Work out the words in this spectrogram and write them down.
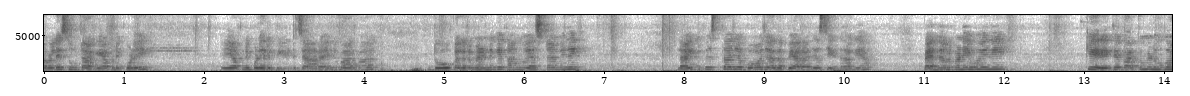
ਅਗਲੇ ਸੂਟ ਆ ਗਏ ਆਪਣੇ ਕੋਲੇ, ਇਹ ਆਪਣੇ ਕੋਲੇ ਰਿਪੀਟ ਚ ਆ ਰਹੇ ਨੇ ਬਾਰ-ਬਾਰ ਦੋ ਕਲਰ ਮਿਲਣਗੇ ਤੁਹਾਨੂੰ ਇਸ ਟਾਈਮ ਇਹਦੇ। ਲਾਈਟ ਪਿਸਤਾ ਜਿਹਾ, ਬਹੁਤ ਜ਼ਿਆਦਾ ਪਿਆਰਾ ਜਿਹਾ ਸ਼ੇਡ ਆ ਗਿਆ। ਪੈਨਲ ਬਣੇ ਹੋਏ ਨੇ। ਘੇਰੇ ਤੇ ਵਰਕ ਮਿਲੂਗਾ।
